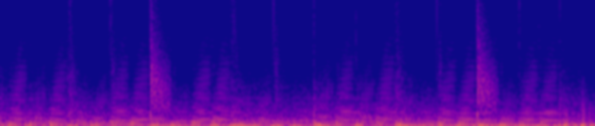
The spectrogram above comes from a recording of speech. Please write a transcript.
Thank you.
